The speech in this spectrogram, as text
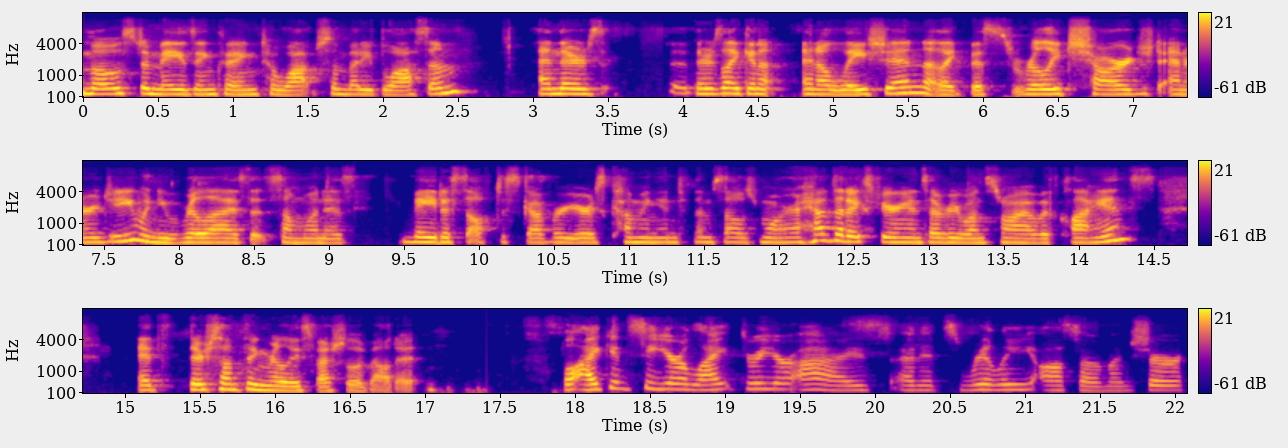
most amazing thing to watch somebody blossom. And there's there's like an, an elation, like this really charged energy when you realize that someone has made a self discovery or is coming into themselves more. I have that experience every once in a while with clients. It's there's something really special about it. Well, I can see your light through your eyes, and it's really awesome. I'm sure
